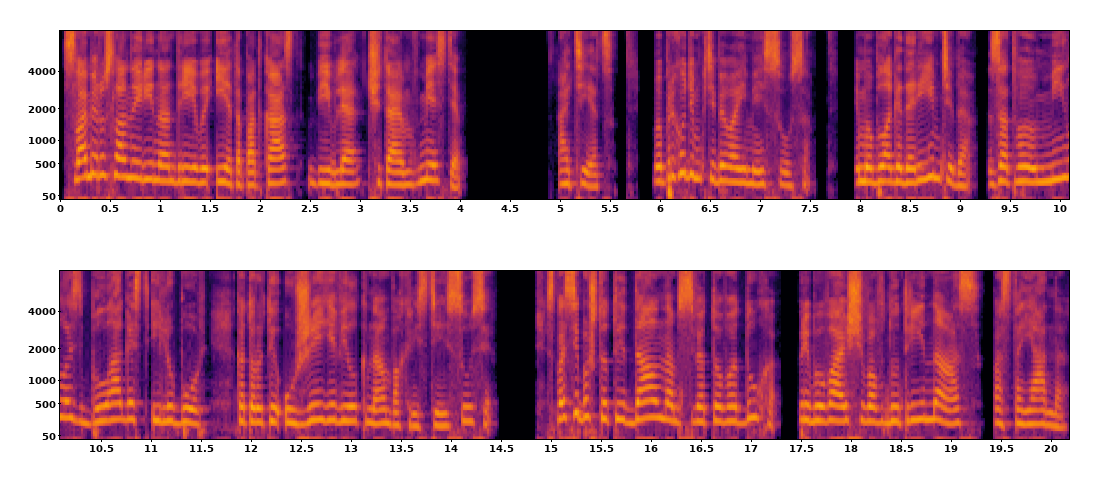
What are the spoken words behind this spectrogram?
С вами Руслан и Ирина Андреева, и это подкаст «Библия. Читаем вместе». Отец, мы приходим к Тебе во имя Иисуса. И мы благодарим Тебя за Твою милость, благость и любовь, которую Ты уже явил к нам во Христе Иисусе. Спасибо, что Ты дал нам Святого Духа, пребывающего внутри нас постоянно.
